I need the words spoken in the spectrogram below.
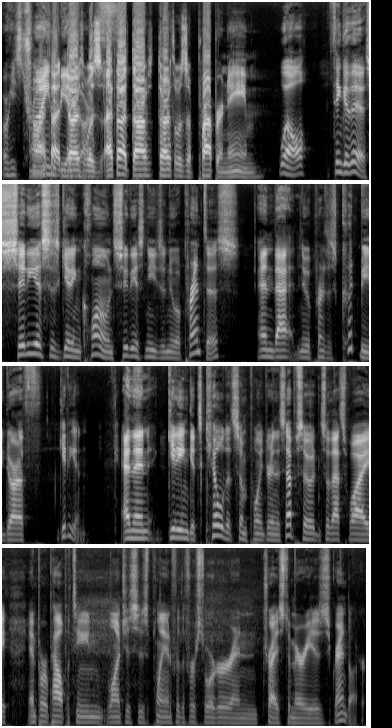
or he's Oh, I trying to thought be Darth a Darth. was. I thought Darth, Darth was a proper name. Well, think of this: Sidious is getting cloned. Sidious needs a new apprentice, and that new apprentice could be Darth Gideon. And then Gideon gets killed at some point during this episode, and so that's why Emperor Palpatine launches his plan for the First Order and tries to marry his granddaughter.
